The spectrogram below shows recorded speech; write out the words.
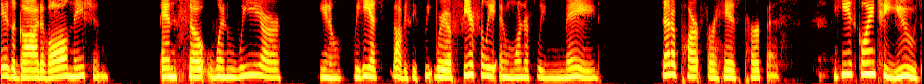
is a God of all nations. And so when we are, you know, we, he has obviously, we are fearfully and wonderfully made, set apart for his purpose. He's going to use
